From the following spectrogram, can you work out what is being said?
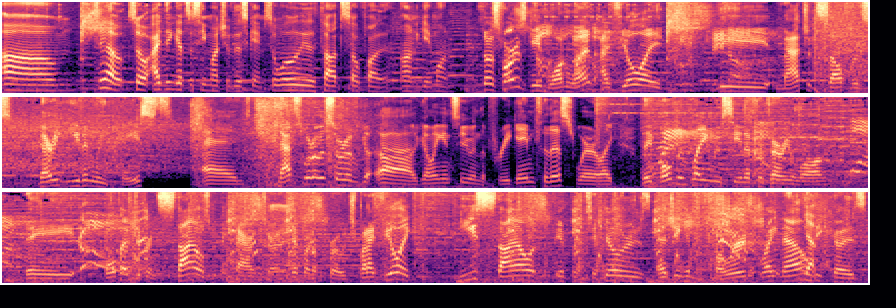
Um, so yeah, so I didn't get to see much of this game. So what were your thoughts so far on game one? So as far as game one went, I feel like the match itself was very evenly paced. And that's what I was sort of uh, going into in the pregame to this, where like they've both been playing Lucina for very long. They both have different styles with the character and a different approach, but I feel like his style in particular is edging him forward right now Yep. because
